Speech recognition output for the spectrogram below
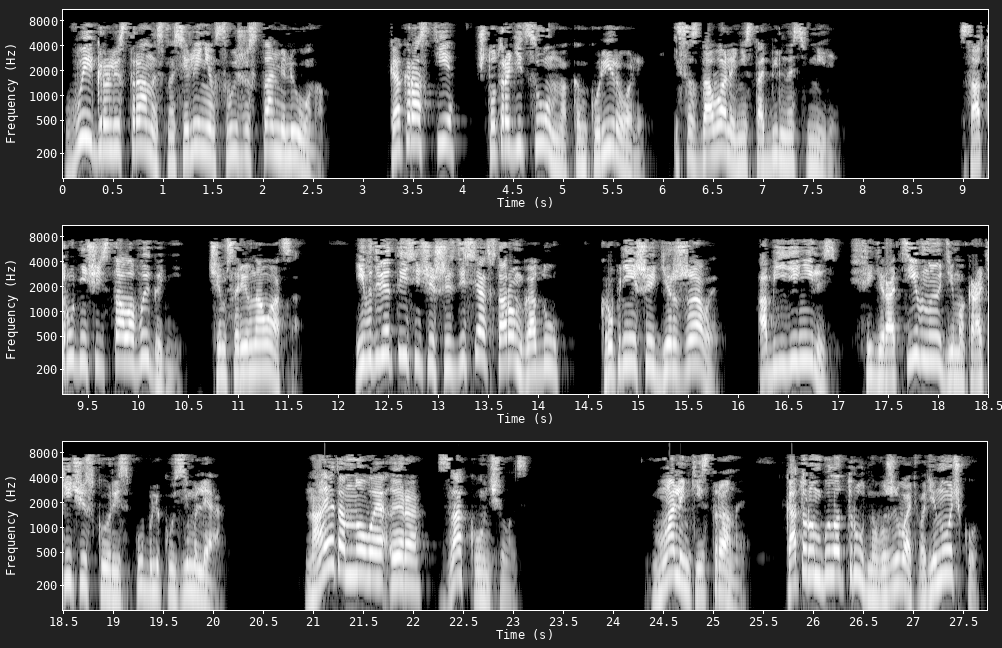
выиграли страны с населением свыше 100 миллионов. Как раз те, что традиционно конкурировали и создавали нестабильность в мире. Сотрудничать стало выгодней, чем соревноваться. И в 2062 году крупнейшие державы объединились в Федеративную Демократическую Республику Земля. На этом новая эра закончилась. Маленькие страны, которым было трудно выживать в одиночку,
